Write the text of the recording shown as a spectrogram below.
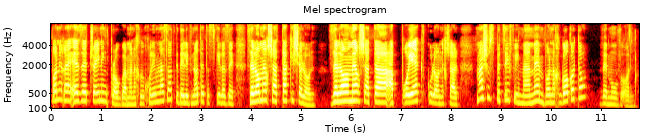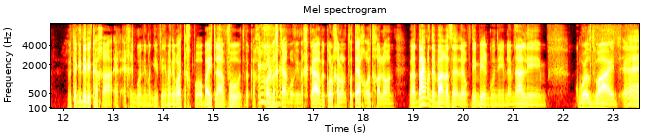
בוא נראה איזה training program אנחנו יכולים לעשות כדי לבנות את ה-skill הזה. זה לא אומר שאתה כישלון. זה לא אומר שאתה, הפרויקט כולו נכשל. משהו ספציפי, מהמם, בוא נחגוג אותו, ו-move on. ותגידי לי ככה, איך, איך ארגונים מגיבים? אני רואה אותך פה בהתלהבות, וככה כל מחקר מוביל מחקר, וכל חלון פותח עוד חלון, ואת באה עם הדבר הזה לעובדים בארגונים, למנהלים, Worldwide, אה,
